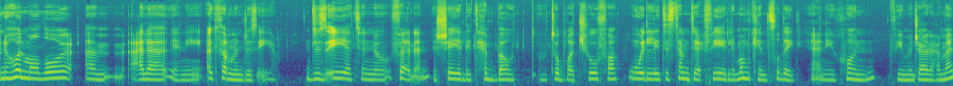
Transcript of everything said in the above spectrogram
إنه هو الموضوع على يعني أكثر من جزئية. جزئية إنه فعلا الشيء اللي تحبه وتبغى تشوفه واللي تستمتع فيه اللي ممكن صدق يعني يكون في مجال عمل.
